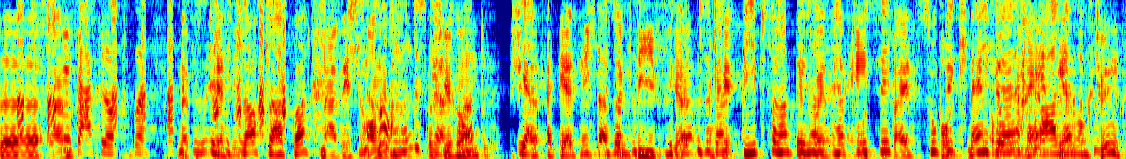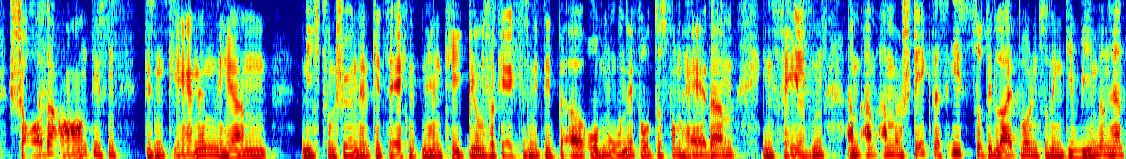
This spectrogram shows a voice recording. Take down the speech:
äh, Das ist auch glockbar. Nein, Ist, er ist das auch klagbar? Nein, das kann nicht. Hund ist Ein klagbar. Hund, Ja. er ist nicht Also, attraktiv. wir ja? könnten so ein kleines Piepsal haben bei Das Ihnen, jetzt- Herr nein, Fussi. das war jetzt Subjektive voll- nein, aber, nein, Wahrnehmung. ernsthaft, Entschuldigung, schau da an, diesen, diesen kleinen Herrn nicht von Schönheit gezeichneten Herrn Kickel und vergleicht das mit die, äh, oben ohne Fotos vom Heider am, in Felden am, am, am Steg. Das ist so, die Leute wollen zu den Gewinnern hören.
